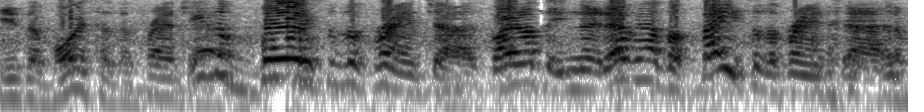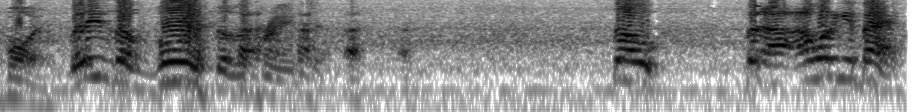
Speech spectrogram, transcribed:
He's the voice of the franchise. He's the voice of the franchise. Probably not the, definitely not the face of the franchise. The voice. But he's the voice of the franchise. So, but I, I want to get back.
